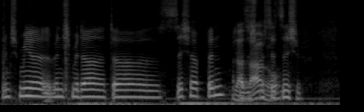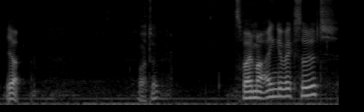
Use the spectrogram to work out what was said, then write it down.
wenn ich mir, wenn ich mir da, da sicher bin. Also ich Lazaro? wüsste jetzt nicht, Warte. zweimal eingewechselt.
